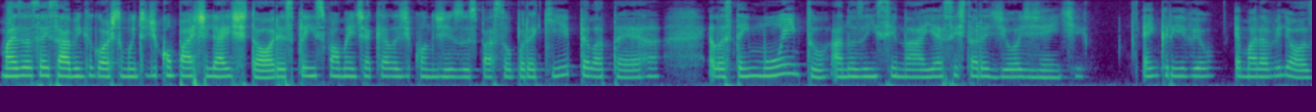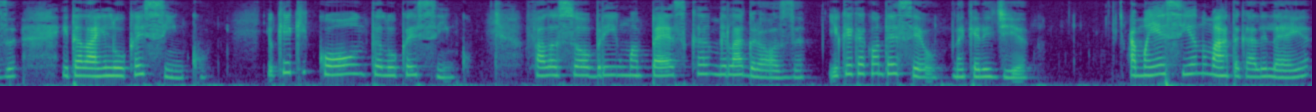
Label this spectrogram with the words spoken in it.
Mas vocês sabem que eu gosto muito de compartilhar histórias, principalmente aquelas de quando Jesus passou por aqui pela terra. Elas têm muito a nos ensinar e essa história de hoje, gente, é incrível, é maravilhosa e tá lá em Lucas 5. E o que que conta Lucas 5? Fala sobre uma pesca milagrosa. E o que que aconteceu naquele dia? Amanhecia no mar da Galileia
